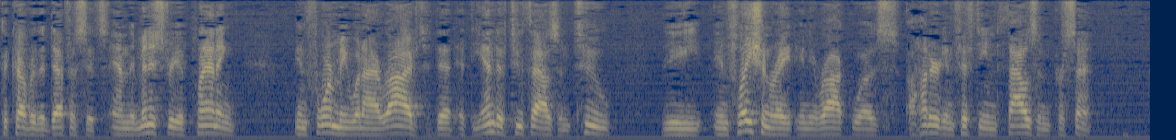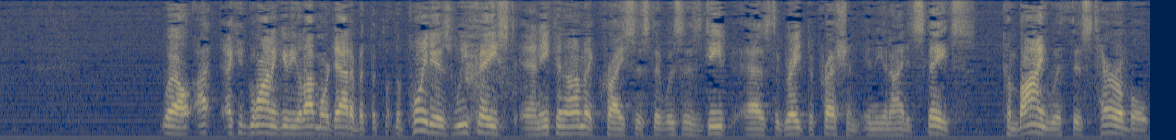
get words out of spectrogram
to cover the deficits, and the Ministry of Planning informed me when I arrived that at the end of 2002, the inflation rate in Iraq was 115,000 percent. Well, I, I, could go on and give you a lot more data, but the, the point is we faced an economic crisis that was as deep as the Great Depression in the United States, combined with this terrible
